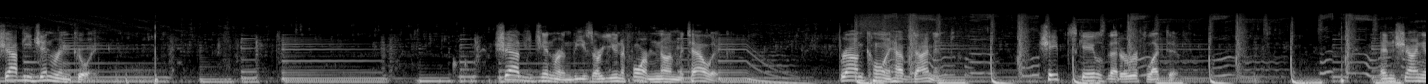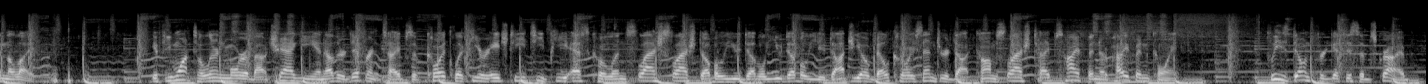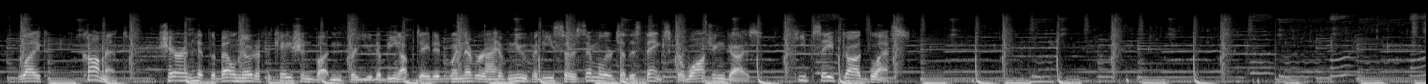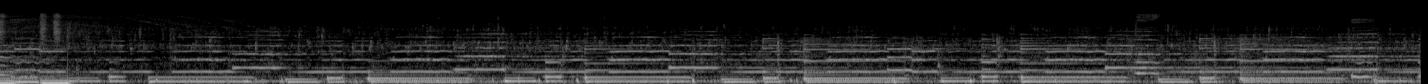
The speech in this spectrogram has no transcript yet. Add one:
Chagoi Ginrin Koi. Chagoi Ginrin these are uniform non-metallic. Brown koi have diamond shaped scales that are reflective and shine in the light. If you want to learn more about Chagoi and other different types of koi click here https colon slash slash www.geobellkoicenter.com slash types hyphen of hyphen coin. Please don't forget to subscribe, like, comment, share and hit the bell notification button for you to be updated whenever I have new videos so similar to this. Thanks for watching guys. Keep safe God bless.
